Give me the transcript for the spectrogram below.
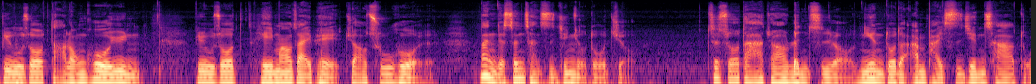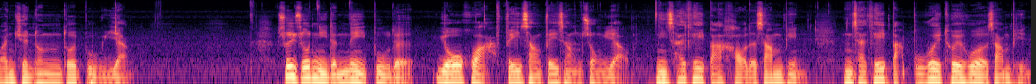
比如说大龙货运，比如说黑猫宅配就要出货了。那你的生产时间有多久？这时候大家就要认知哦，你很多的安排时间差，完全通通都不一样。所以说，你的内部的优化非常非常重要，你才可以把好的商品，你才可以把不会退货的商品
